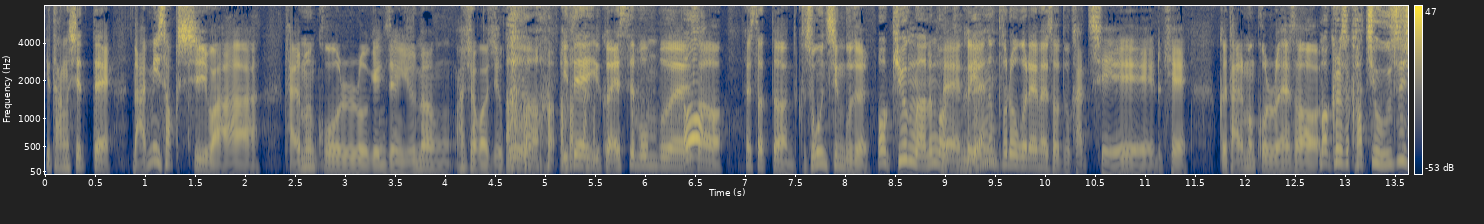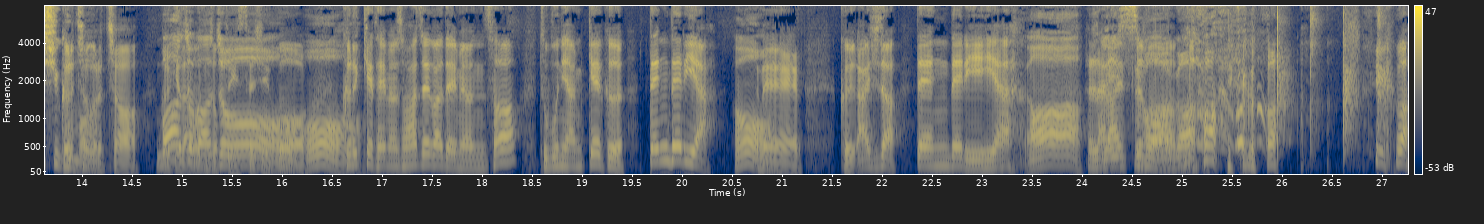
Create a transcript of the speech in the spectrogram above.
이 당시 때 남희석 씨와 닮은 꼴로 굉장히 유명하셔가지고 이때 그 S 본부에서 했었던 그 좋은 친구들. 어, 기억나는 것 네, 같은데. 그 예능 프로그램에서도 같이 이렇게 그 닮은 꼴로 해서 막 그래서 같이 웃으시고. 그렇죠, 막. 그렇죠. 그렇게 맞아, 나온 적도 맞아. 있으시고 어. 그렇게 되면서 화제가 되면서 두 분이 함께 그 땡데리아, 어. 네, 그 아시죠? 땡데리아 아, 라이스 버거. 이거 이거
